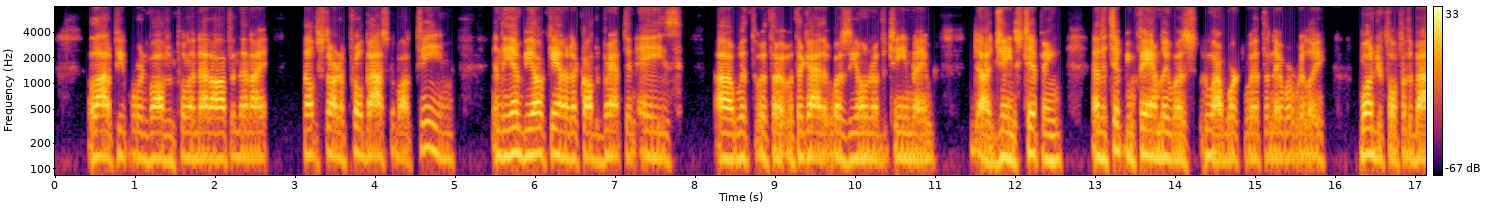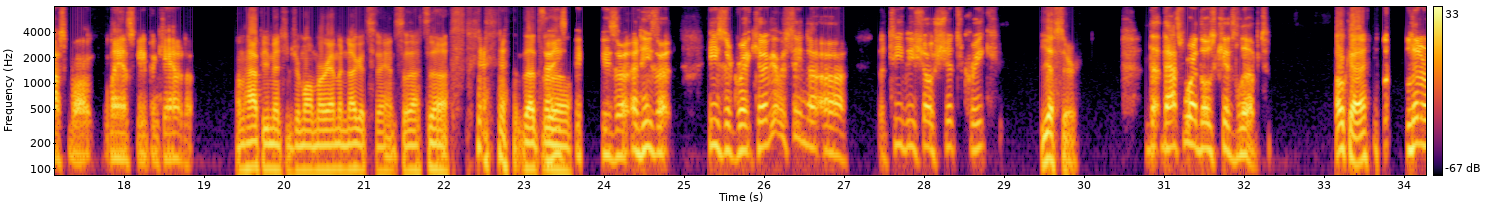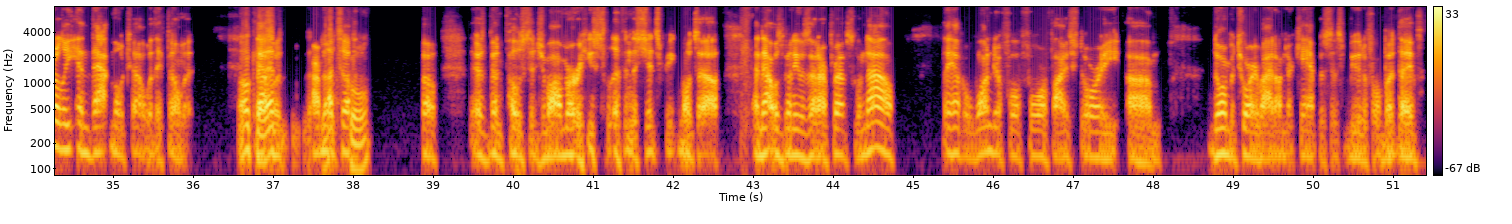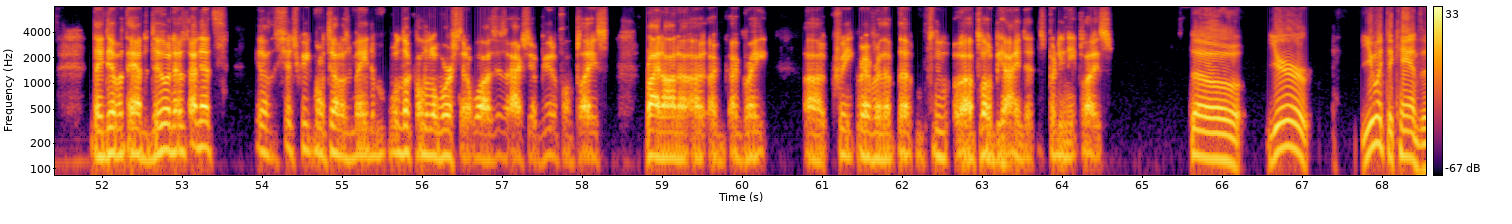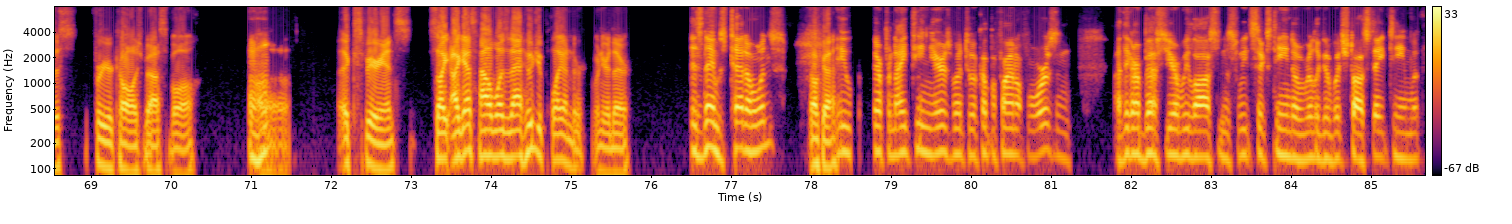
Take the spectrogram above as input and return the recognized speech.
a lot of people were involved in pulling that off. And then I helped start a pro basketball team in the NBL Canada called the Brampton A's uh, with with a, with a guy that was the owner of the team named uh, James Tipping, and the Tipping family was who I worked with, and they were really wonderful for the basketball landscape in Canada. I'm happy you mentioned Jamal Murray. I'm a Nuggets fan, so that's uh that's uh he's, he's, a and he's a he's a great kid. Have you ever seen the uh the TV show Schitt's Creek? Yes, sir. That that's where those kids lived. Okay. Literally in that motel where they film it. Okay, that, that that's motel. cool. So there's been posted Jamal Murray used to live in the Schitt's Creek Motel, and that was when he was at our prep school. Now they have a wonderful four or five story um, dormitory right on their campus. It's beautiful, but they've they did what they had to do, and it's, and it's you know the Schitt's Creek Motel has made them look a little worse than it was. It's actually a beautiful place, right on a a, a great uh, creek river that that flew, uh, flowed behind it. It's a pretty neat place. So you're you went to Kansas for your college basketball uh-huh. uh, experience. So I, I, guess how was that? Who'd you play under when you were there? His name is Ted Owens. Okay. He was there for 19 years, went to a couple Final Fours, and I think our best year we lost in the Sweet 16 to a really good Wichita State team with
